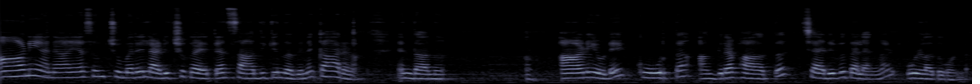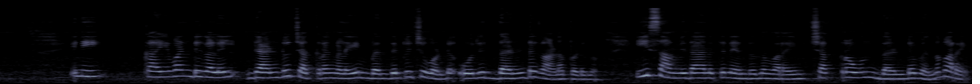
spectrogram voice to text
ആണി അനായാസം ചുമരിൽ അടിച്ചു കയറ്റാൻ സാധിക്കുന്നതിന് കാരണം എന്താണ്? ആണിയുടെ കൂർത്ത അഗ്രഭാഗത്ത് ചരിവ് തലങ്ങൾ ഉള്ളതുകൊണ്ട്. ഇനി കൈവണ്ടികളിൽ രണ്ടു ചക്രങ്ങളെയും ബന്ധിപ്പിച്ചുകൊണ്ട് ഒരു ദണ്ട് കാണപ്പെടുന്നു. ഈ സംവിധാനത്തിന് എന്തെന്ന് പറയും? ചക്രവും ദണ്ടും എന്ന് പറയും.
